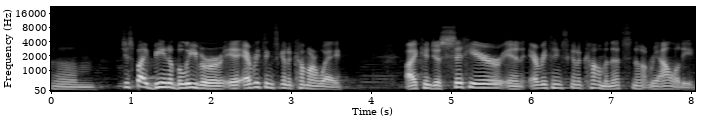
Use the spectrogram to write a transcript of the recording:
um, just by being a believer, everything's going to come our way. I can just sit here and everything's going to come, and that's not reality.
